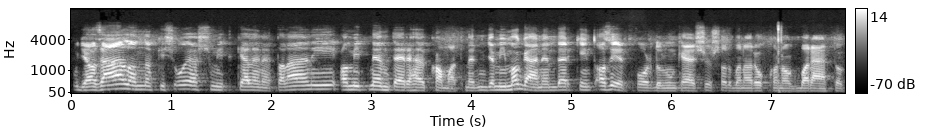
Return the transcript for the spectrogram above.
ugye az államnak is olyasmit kellene találni, amit nem terhel kamat. Mert ugye mi magánemberként azért fordulunk elsősorban a rokonok, barátok,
